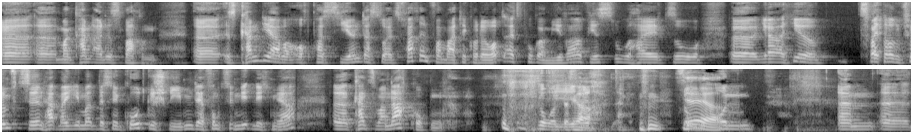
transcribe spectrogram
äh, äh, man kann alles machen. Äh, es kann dir aber auch passieren, dass du als Fachinformatiker oder überhaupt als Programmierer wirst du halt so, äh, ja, hier 2015 hat mal jemand ein bisschen Code geschrieben, der funktioniert nicht mehr. Äh, kannst du mal nachgucken. so, und das ja. heißt, so, ja. und ähm, äh,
